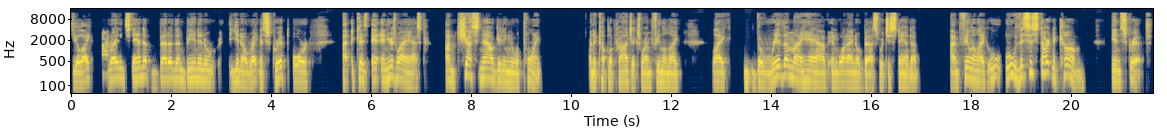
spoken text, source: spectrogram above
Do you like writing stand up better than being in a, you know, writing a script or because and, and here's why I ask. I'm just now getting to a point in a couple of projects where I'm feeling like like the rhythm I have and what I know best, which is stand up. I'm feeling like, ooh, ooh, this is starting to come in script.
